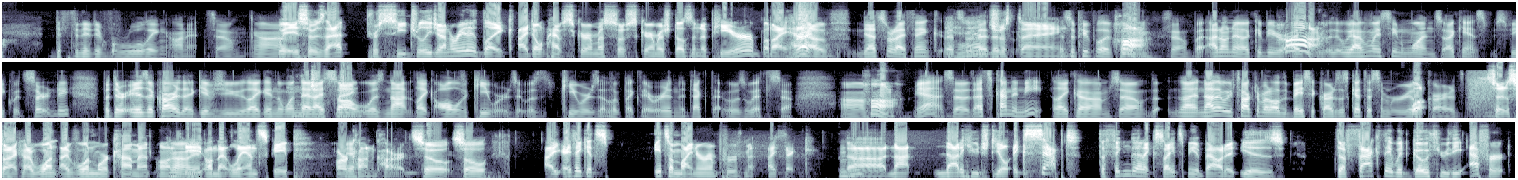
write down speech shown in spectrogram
definitive ruling on it. So um, Wait, so is that procedurally generated? Like, I don't have skirmish, so skirmish doesn't appear, but I have. that's what I think. That's what, that, that's, Interesting. That's what people have told Huh. me. So, but I don't know. It could be. Huh. I, we- I've only seen one, so I can't speak with certainty. But there is a card that gives you like, and the one that I saw was not like all of the keywords. It was keywords that looked like they were in the deck that it was with. So, um, huh. yeah. So that's kind of neat. Like, um, so th- now now that we've talked about all the basic cards, let's get to some real Well, cards. So, so I, I want I have one more comment on Oh, the yeah. on that landscape Archon card. So, so I, I think it's it's a minor improvement. I think Mhm. uh, not not a huge deal. Except the thing that excites me about it is the fact they would go through the effort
